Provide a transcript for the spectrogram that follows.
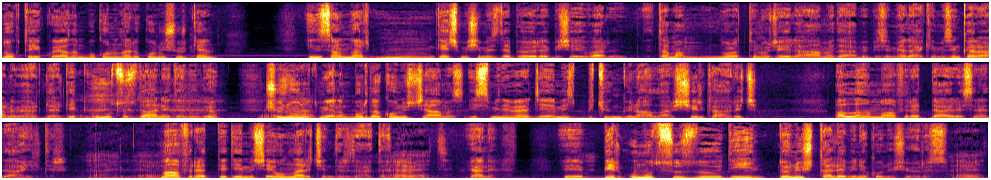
noktayı koyalım. Bu konuları konuşurken insanlar "Hmm, geçmişimizde böyle bir şey var. Tamam Nurattin Hoca ile Ahmet abi bizim helakimizin kararını verdiler deyip umutsuzluğa neden oluyor. Şunu unutmayalım. Burada konuşacağımız, ismini vereceğimiz bütün günahlar şirk hariç Allah'ın mağfiret dairesine dahildir. Dahil, evet. Mağfiret dediğimiz şey onlar içindir zaten. evet. Yani e, bir umutsuzluğu değil dönüş talebini konuşuyoruz. Evet.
